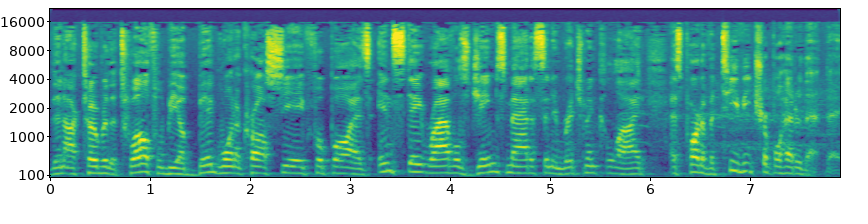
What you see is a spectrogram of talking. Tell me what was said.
Then October the 12th will be a big one across CAA football as in-state rivals James Madison and Richmond collide as part of a TV triple header that day.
